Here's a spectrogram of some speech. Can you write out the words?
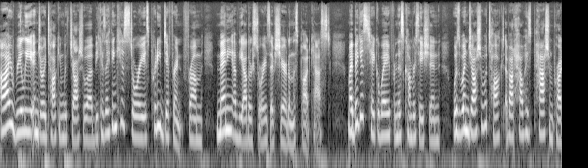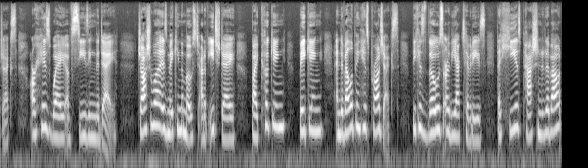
I really enjoyed talking with Joshua because I think his story is pretty different from many of the other stories I've shared on this podcast. My biggest takeaway from this conversation was when Joshua talked about how his passion projects are his way of seizing the day. Joshua is making the most out of each day by cooking, baking, and developing his projects because those are the activities that he is passionate about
